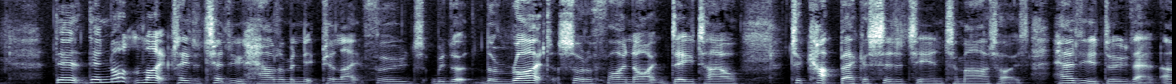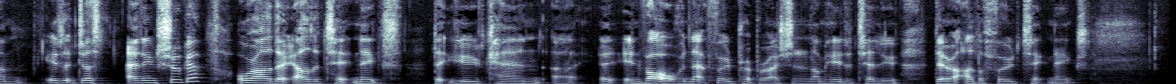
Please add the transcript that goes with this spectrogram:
they're, they're not likely to tell you how to manipulate foods with the, the right sort of finite detail to cut back acidity in tomatoes. How do you do that? Um, is it just adding sugar, or are there other techniques that you can uh, involve in that food preparation. And I'm here to tell you there are other food techniques.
